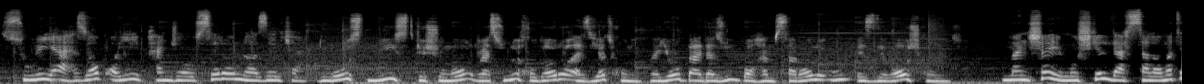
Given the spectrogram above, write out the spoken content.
سوره احزاب آیه 53 را نازل کرد. درست نیست که شما رسول خدا را اذیت کنید و یا بعد از او با همسران او ازدواج کنید. منشأ مشکل در سلامت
